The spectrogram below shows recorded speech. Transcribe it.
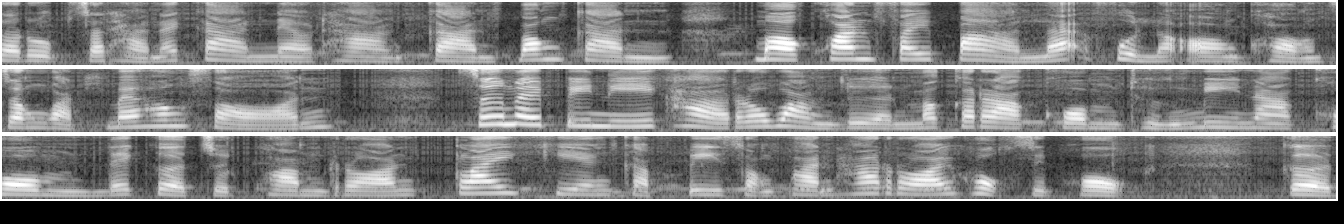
สรุปสถานการณ์แนวทางการป้องกันหมอกควันไฟป่าและฝุ่นละอองของจังหวัดแม่ฮ่องสอน ซึ่งในปีนี้ค่ะระหว่างเดือนมกราคมถึงมีนาคมได้เกิดจุดความร้อนใกล้เคียงกับปี 2566 เกิด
